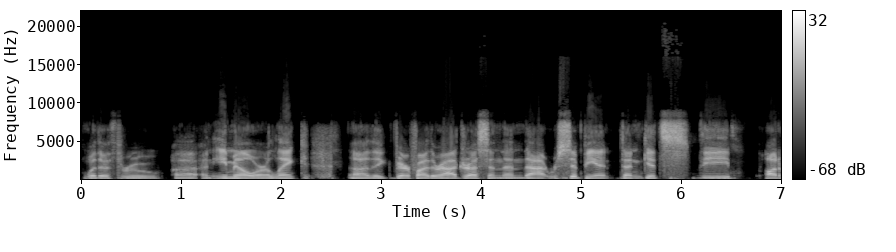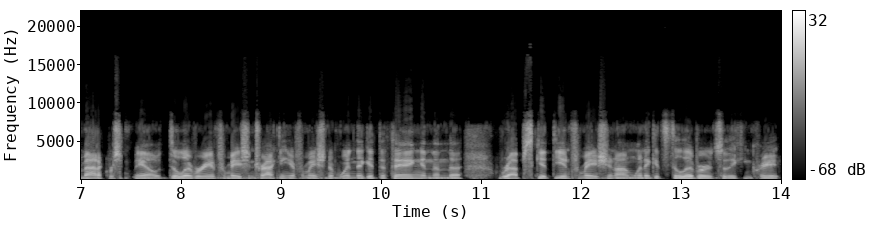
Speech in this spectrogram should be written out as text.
whether through uh, an email or a link. Uh, they verify their address, and then that recipient then gets the automatic you know delivery information tracking information of when they get the thing and then the reps get the information on when it gets delivered so they can create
